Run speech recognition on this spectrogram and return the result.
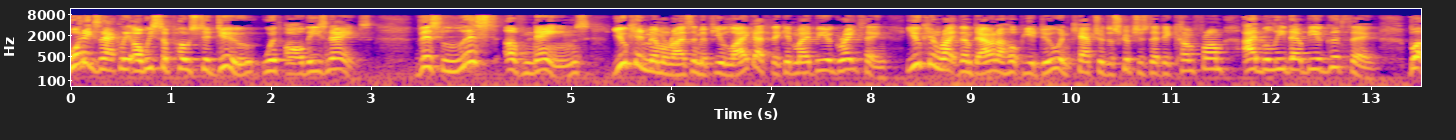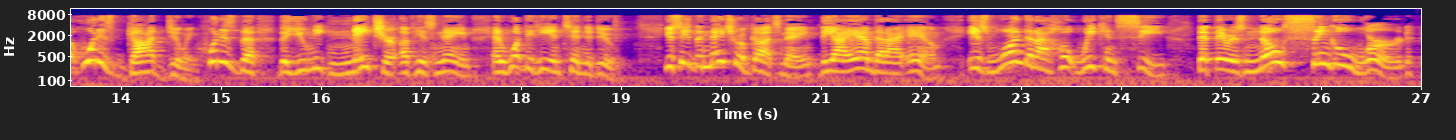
What exactly are we supposed to do with all these names? This list of names, you can memorize them if you like. I think it might be a great thing. You can write them down. I hope you do and capture the scriptures that they come from. I believe that would be a good thing. But what is God doing? What is the, the unique nature of his name and what did he intend to do? You see, the nature of God's name, the I am that I am, is one that I hope we can see that there is no single word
